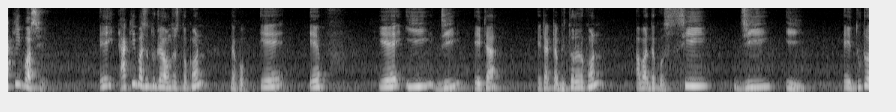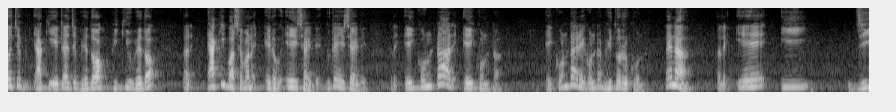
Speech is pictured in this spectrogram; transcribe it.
একই পাশে, এই একই পাশে দুটো অন্তস্থ কোণ, দেখো এ এফ এ ই জি এটা এটা একটা ভিতরের কোণ, আবার দেখো সি জি ই এই দুটো হচ্ছে একই, এটা হচ্ছে ভেদক পিকিউ ভেদক, তার একই পাশে মানে এই দেখো, এই সাইডে দুটো এই সাইডে তাহলে এই কোনটা আর এই কোনটা এই কোনটা আর এই কোনটা ভিতরের কোণ, তাই না? তাহলে এ ই জি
